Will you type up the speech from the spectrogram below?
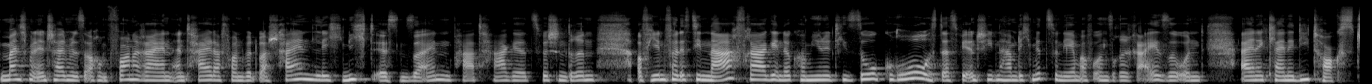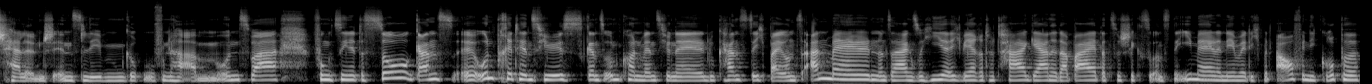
Manchmal entscheiden wir das auch im Vornherein. Ein Teil davon wird wahrscheinlich nicht essen sein, ein paar Tage zwischendrin. Auf jeden Fall ist die Nachfrage in der Community so groß groß, dass wir entschieden haben, dich mitzunehmen auf unsere Reise und eine kleine Detox-Challenge ins Leben gerufen haben. Und zwar funktioniert es so ganz äh, unprätentiös, ganz unkonventionell. Du kannst dich bei uns anmelden und sagen, so hier, ich wäre total gerne dabei. Dazu schickst du uns eine E-Mail, dann nehmen wir dich mit auf in die Gruppe,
